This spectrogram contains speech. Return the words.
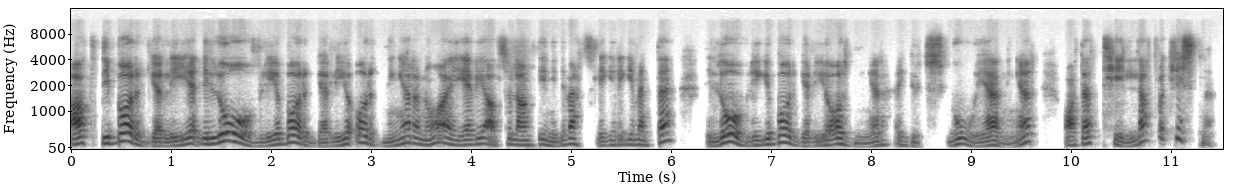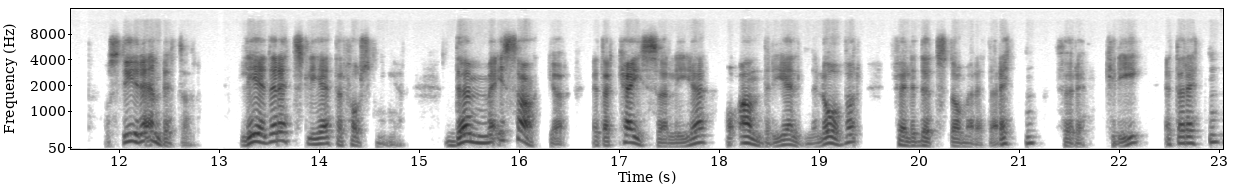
at de borgerlige, de lovlige borgerlige ordninger og Nå er vi altså langt inne i det verdslige regimentet. De lovlige borgerlige ordninger er Guds gode gjerninger, og at det er tillatt for kristne å styre embeter, lede rettslige etterforskninger, dømme i saker etter keiserlige og andre gjeldende lover, felle dødsdommer etter retten, føre krig etter retten,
